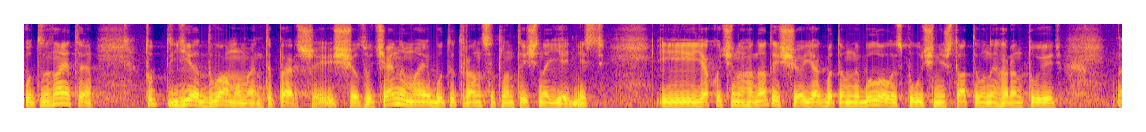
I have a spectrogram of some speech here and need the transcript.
от знаєте, тут є два моменти. Перший, що звичайно має бути трансатлантична єдність, і я хочу нагадати, що як би там не було, але Сполучені Штати вони гарантують е,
